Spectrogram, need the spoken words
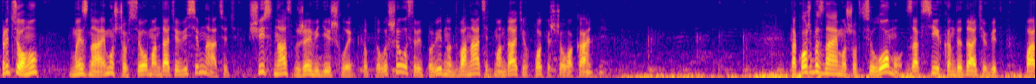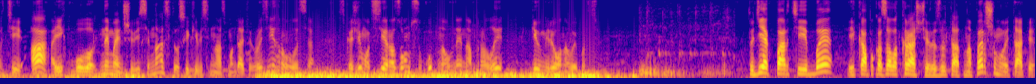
При цьому ми знаємо, що всього мандатів 18. Шість нас вже відійшли. Тобто лишилося відповідно 12 мандатів поки що вакантні. Також ми знаємо, що в цілому за всіх кандидатів від партії А, а їх було не менше 18, оскільки 18 мандатів розігрувалося, скажімо, всі разом сукупно вони набрали півмільйона виборців. Тоді як партії Б, яка показала кращий результат на першому етапі,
